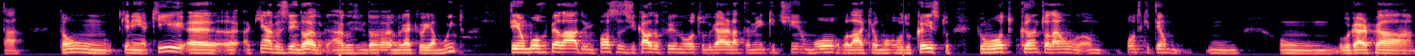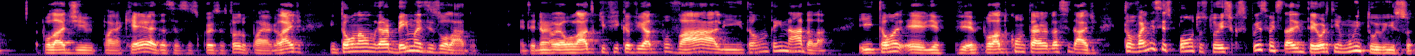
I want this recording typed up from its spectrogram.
tá? Então, que nem aqui, é, aqui em Águas de Lindóia, Águas de Lindóia é um lugar que eu ia muito, tem o Morro Pelado, em Poços de Calda eu fui no outro lugar lá também que tinha um morro lá, que é o Morro do Cristo, para um outro canto lá, um, um ponto que tem um, um, um lugar para pular de paraquedas, essas coisas todas, paraglide. Então lá é um lugar bem mais isolado, entendeu? É um lado que fica virado pro vale, então não tem nada lá. Então, é, é, é pro lado contrário da cidade. Então, vai nesses pontos turísticos, principalmente cidade interior, tem muito isso.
